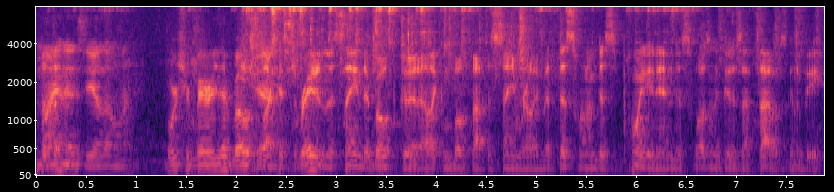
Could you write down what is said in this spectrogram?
Mine is the other one. Orchard berry, they're both Yeah. like it's rated the same. They're both good. I like them both about the same, really. But this one I'm disappointed in. This wasn't as good as I thought it was gonna be.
